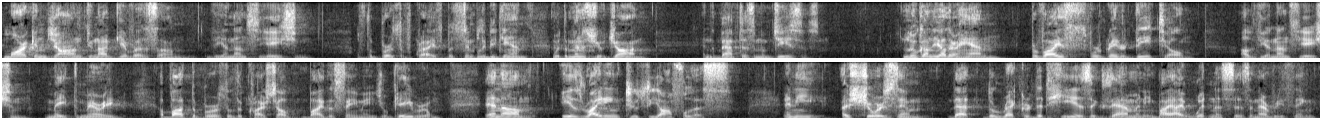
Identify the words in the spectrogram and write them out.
Mark and John do not give us um, the annunciation of the birth of Christ, but simply begin with the ministry of John and the baptism of Jesus. Luke, on the other hand, provides for greater detail of the annunciation made to Mary about the birth of the Christ child by the same angel Gabriel. And um, he is writing to Theophilus, and he assures him that the record that he is examining by eyewitnesses and everything,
